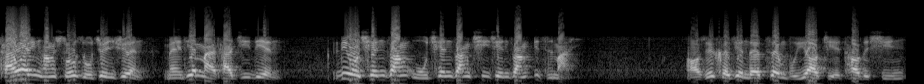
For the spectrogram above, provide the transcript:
台湾银行所属证券每天买台积电六千张、五千张、七千张，一直买。啊，所以可见得政府要解套的心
